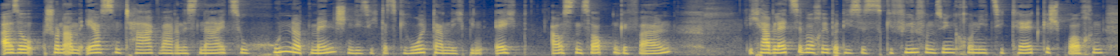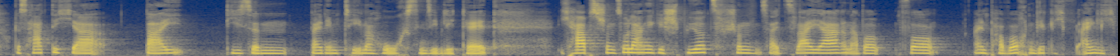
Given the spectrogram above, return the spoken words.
Also schon am ersten Tag waren es nahezu 100 Menschen, die sich das geholt haben. Ich bin echt aus den Socken gefallen. Ich habe letzte Woche über dieses Gefühl von Synchronizität gesprochen. Das hatte ich ja bei diesem, bei dem Thema Hochsensibilität ich habe es schon so lange gespürt, schon seit zwei Jahren, aber vor ein paar Wochen, wirklich eigentlich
